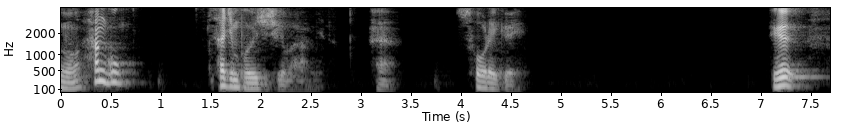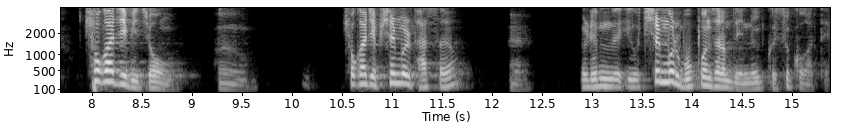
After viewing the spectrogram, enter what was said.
어, 한국 사진 보여주시기 바랍니다. 네. 소래교회. 이게 초가집이죠. 어. 초가집 실물 봤어요? 네. 이거 실물을 못 본 사람도 있을 것 같아.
